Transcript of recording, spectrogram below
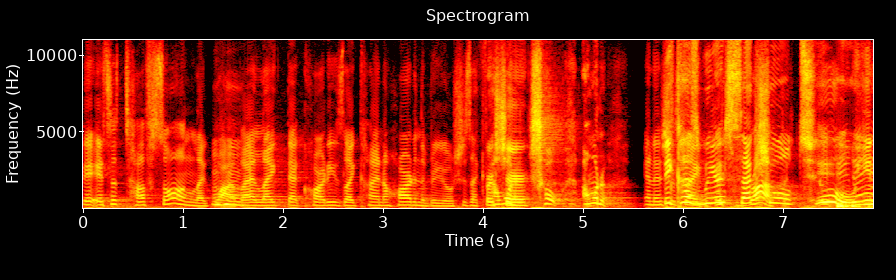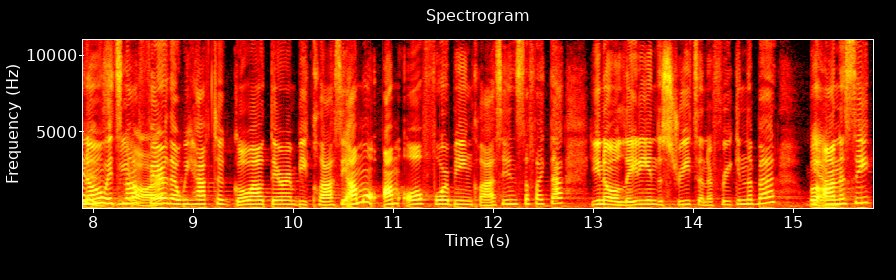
it's a tough song. Like, wow, I like that Cardi's like kind of hard in the video. She's like, Mm-hmm. For I sure. choke. I want to. And it's because like, we are it's rough. sexual It- too. it you know, it's We not are. fair that we have to go out there and be classy. I'm all, I'm all for being classy and stuff like that. You know, a lady in the streets and a freak in the bed. But Yeah. honestly,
